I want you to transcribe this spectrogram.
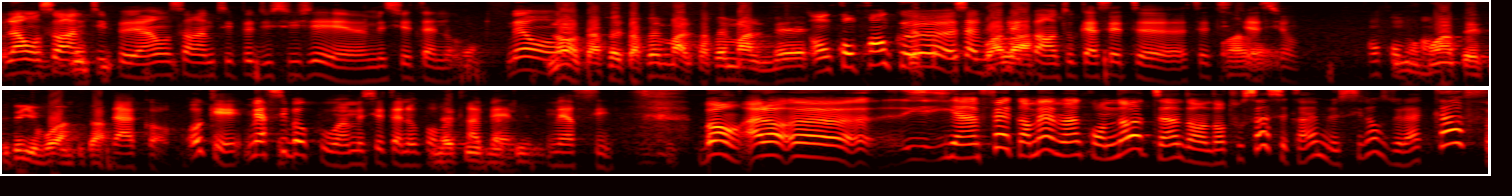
là, on sort un petit peu, hein, on sort un petit peu du sujet, euh, Monsieur Tano. Mais on, Non, ça fait, ça fait mal, ça fait mal, mais on comprend que ça ne vous Voilà. plaît pas, en tout cas, cette, euh, cette Voilà. On non, comprend. moi, c'est ce que je vois en tout cas. D'accord. OK. Merci beaucoup, hein, Monsieur Tano, pour Merci, votre appel. merci. Merci. Bon, alors, euh, il y a un fait quand même hein, qu'on note hein, dans, dans tout ça, c'est quand même le silence de la CAF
